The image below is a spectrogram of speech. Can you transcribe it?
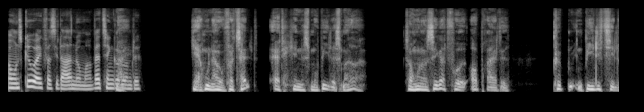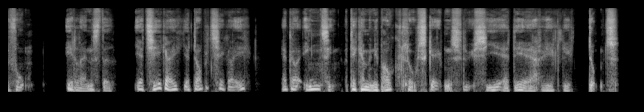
Og hun skriver ikke fra sit eget nummer. Hvad tænker Nej. du om det? Ja, hun har jo fortalt, at hendes mobil er smadret. Så hun har sikkert fået oprettet, købt en billig telefon et eller andet sted. Jeg tjekker ikke, jeg dobbelttjekker ikke. Jeg gør ingenting. Og det kan man i bagklogskabens lys sige, at det er virkelig dumt.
